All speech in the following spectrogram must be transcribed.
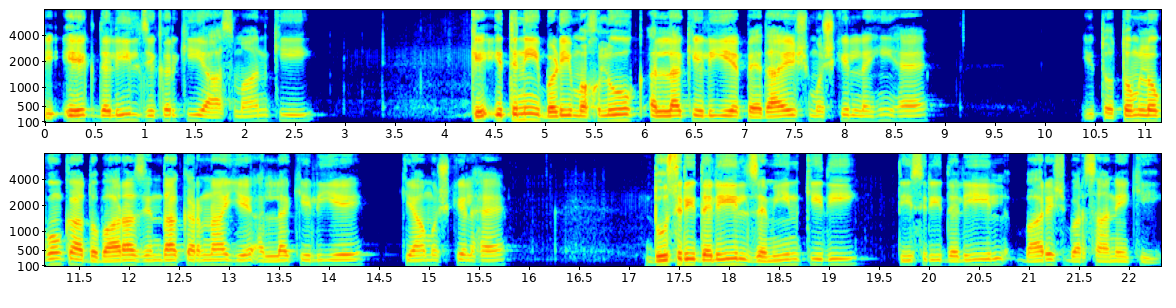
یہ ایک دلیل ذکر کی آسمان کی کہ اتنی بڑی مخلوق اللہ کے لیے پیدائش مشکل نہیں ہے، یہ تو تم لوگوں کا دوبارہ زندہ کرنا یہ اللہ کے لیے کیا مشکل ہے۔ دوسری دلیل زمین کی دی، تیسری دلیل بارش برسانے کی۔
